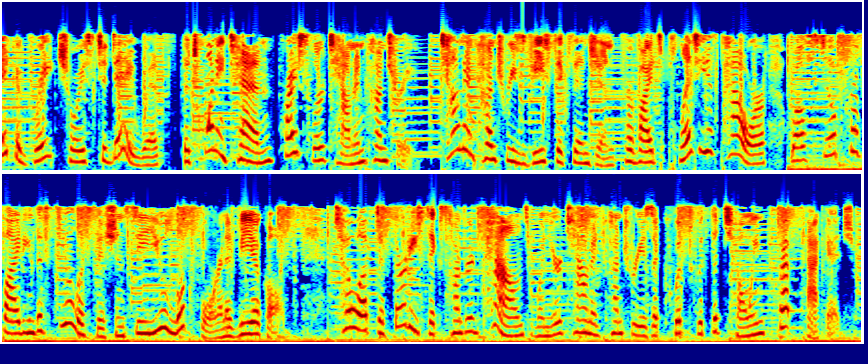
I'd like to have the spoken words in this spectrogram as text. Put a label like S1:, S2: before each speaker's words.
S1: Make a great choice today with the 2010 Chrysler Town & Country. Town & Country's V6 engine provides plenty of power while still providing the fuel efficiency you look for in a vehicle. Tow up to 3,600 pounds when your Town & Country is equipped with the Towing Prep package.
